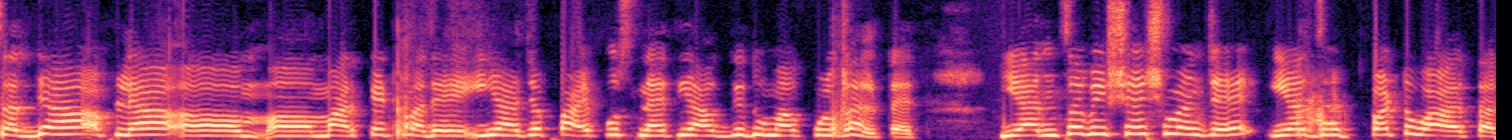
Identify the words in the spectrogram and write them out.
सध्या आपल्या मार्केटमध्ये ह्या ज्या पायपुसण्या आहेत ह्या अगदी धुमाकूळ घालतायत. यांचं विशेष म्हणजे या झटपट वाळतात.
